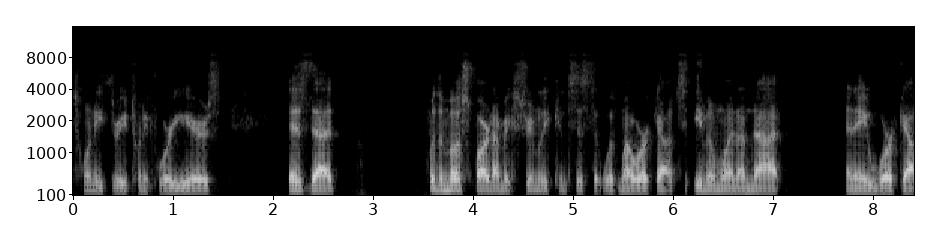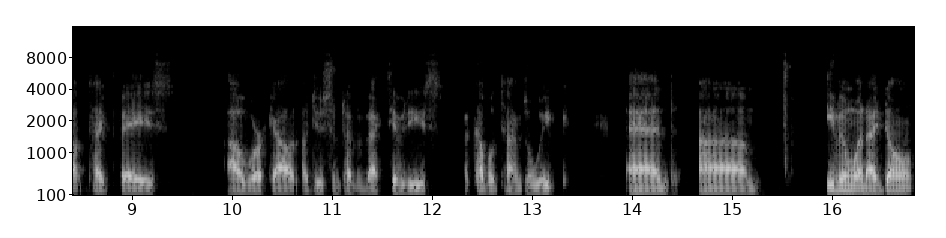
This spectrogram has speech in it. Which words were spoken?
23, 24 years is that for the most part, I'm extremely consistent with my workouts, even when I'm not in a workout type phase, I'll work out. I'll do some type of activities a couple of times a week, and um, even when I don't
